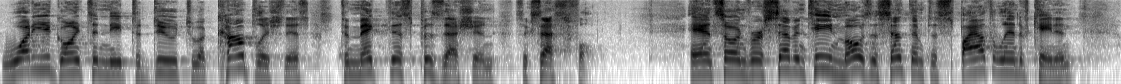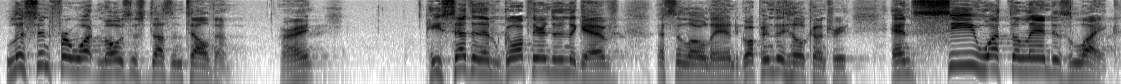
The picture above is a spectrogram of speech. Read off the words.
What are you going to need to do to accomplish this, to make this possession successful? And so in verse 17, Moses sent them to spy out the land of Canaan. Listen for what Moses doesn't tell them. All right? He said to them, Go up there into the Negev, that's the lowland, go up into the hill country, and see what the land is like.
